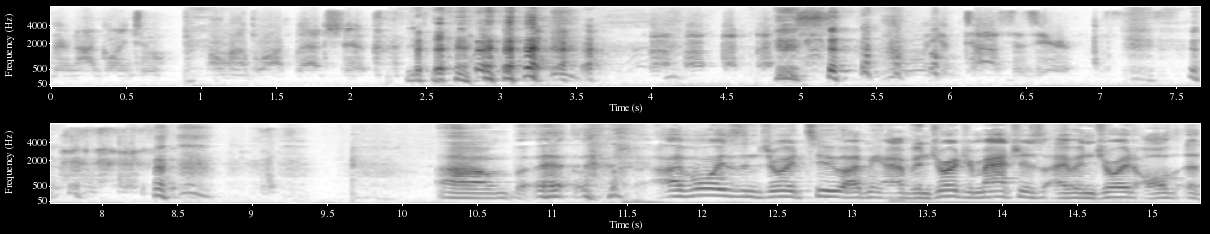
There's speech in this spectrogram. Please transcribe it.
they're not going to. I'm gonna block that shit. hip tosses here. Um, but, I've always enjoyed too. I mean, I've enjoyed your matches. I've enjoyed all uh,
